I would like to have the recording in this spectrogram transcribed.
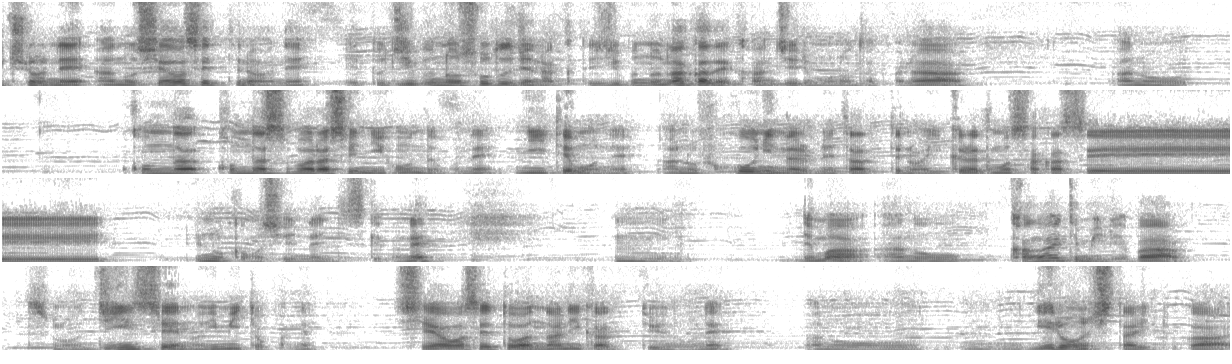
もちろんねあの幸せっていうのはね、えっと、自分の外じゃなくて自分の中で感じるものだからあのこんなこんな素晴らしい日本でもねにいてもねあの不幸になるネタっていうのはいくらでも咲かせるのかもしれないんですけどね。うん、でまああの考えてみればその人生の意味とかね幸せとは何かっていうのをねあの議論したりとか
